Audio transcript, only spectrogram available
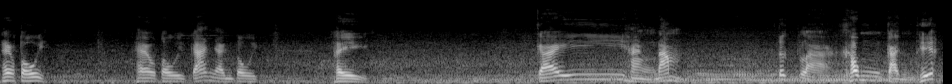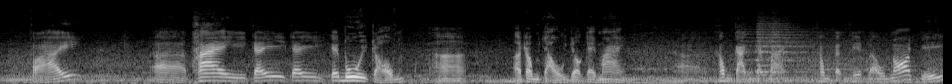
theo tôi theo tôi cá nhân tôi thì cái hàng năm tức là không cần thiết phải à, thay cái cái cái bui trộn à, ở trong chậu cho cây mai. À, không cần các bạn không cần thiết đâu. Nó chỉ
